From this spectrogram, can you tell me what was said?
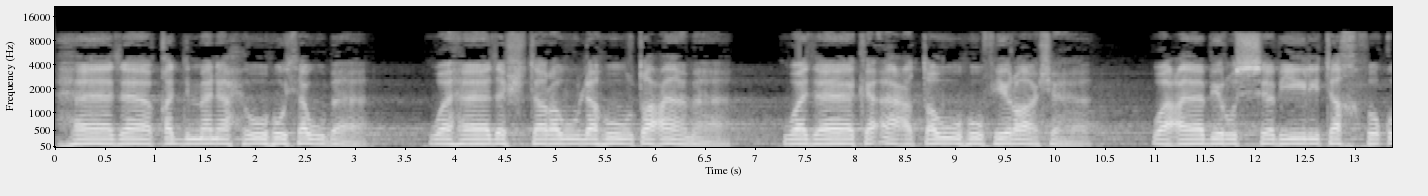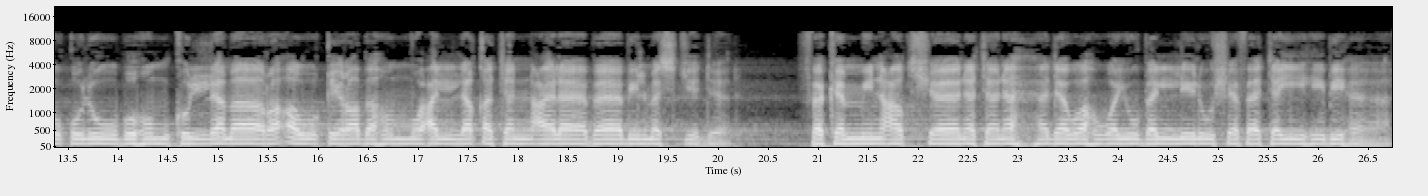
هذا قد منحوه ثوبا وهذا اشتروا له طعاما. وذاك أعطوه فراشا وعابر السبيل تخفق قلوبهم كلما رأوا قربهم معلقة على باب المسجد. فكم من عطشان تنهد وهو يبلل شفتيه بها.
